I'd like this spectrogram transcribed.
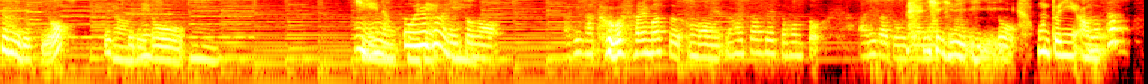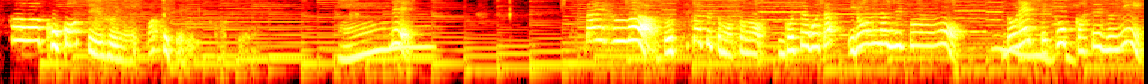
趣味ですよですけれねど、うん。綺麗なうんうん声で。そういうふうにその、ありがとうございますもうなおちゃん先生本当ありがとうございますいやいやいや本当にあの。作家はここっていうふうに分けてるかもしれないでスタイフはどっちかというともうそのごちゃごちゃいろんな自分をどれって特化せずに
